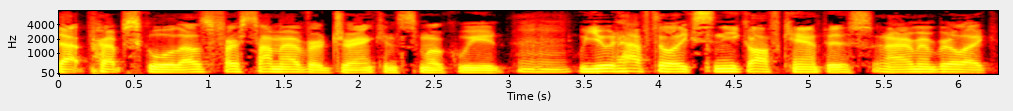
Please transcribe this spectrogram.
that prep school. That was the first time I ever drank and smoked weed. Mm-hmm. You would have to like sneak off campus, and I remember like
